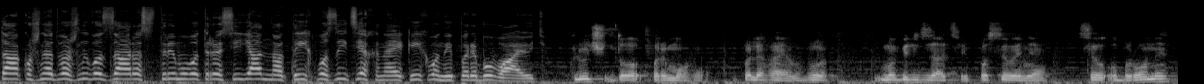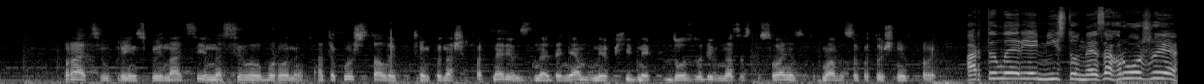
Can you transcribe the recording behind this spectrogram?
Також надважливо зараз стримувати росіян на тих позиціях, на яких вони перебувають. Ключ до перемоги полягає в мобілізації посилення сил оборони, праці української нації на сили оборони, а також сталої підтримки наших партнерів з наданням необхідних дозволів на застосування зокрема високоточної зброї. Артилерія місту не загрожує.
